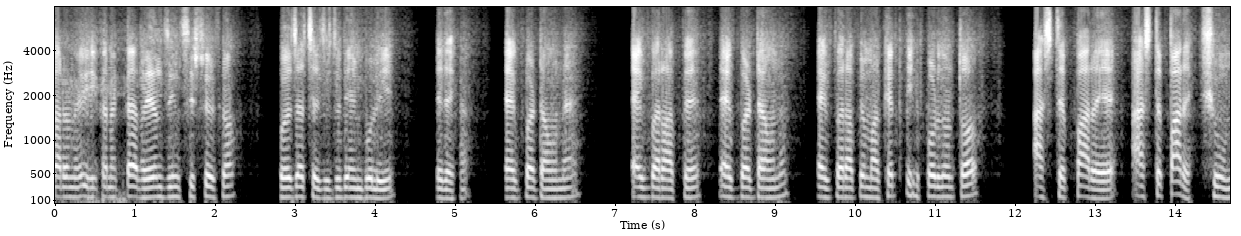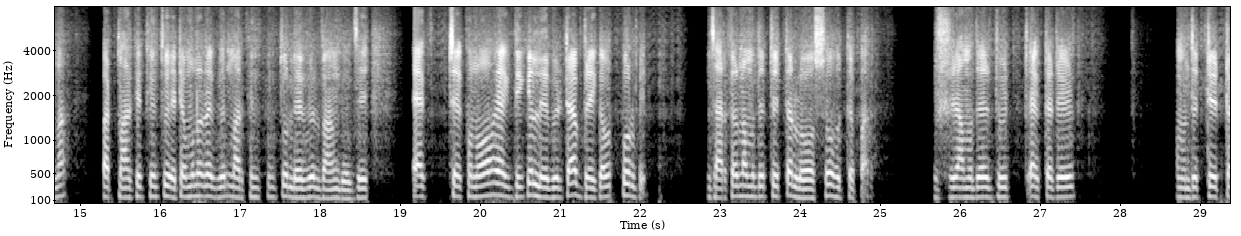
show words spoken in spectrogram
কারণ এখানে একটা রেঞ্জিং সিচুয়েশন হয়ে যাচ্ছে যে যদি আমি বলি এই দেখেন, একবার ডাউনে একবার আপে একবার ডাউনে একবার আপে মার্কেট এই পর্যন্ত আসতে পারে আসতে পারে শিউ না বাট মার্কেট কিন্তু এটা মনে রাখবেন মার্কেট কিন্তু লেভেল ভাঙবে যে এক, যে কোনো একদিকে লেভেলটা ব্রেকআউট করবে, যার কারণে আমাদের ট্রেডটা লসও হতে পারে। আমাদের দুই, একটা ট্রেড আমাদের ট্রেডটা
